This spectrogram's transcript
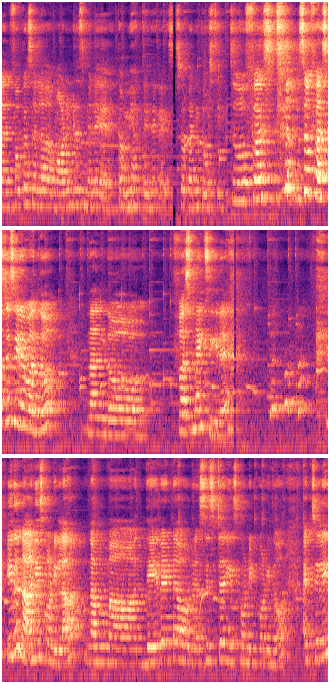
ನನ್ನ ಫೋಕಸ್ ಎಲ್ಲ ಮಾಡರ್ನ್ ಡ್ರೆಸ್ ಮೇಲೆ ಕಮ್ಮಿ ಆಗ್ತಾ ಇದೆ ಗೈಸ್ ಸೊ ಬನ್ನಿ, ತೋರಿಸ್ತೀನಿ. ಸೊ ಫಸ್ಟ್ ಸೊ ಫಸ್ಟ್ ಸೀರೆ ಬಂದು ನಂದು ಫಸ್ಟ್ ನೈಟ್ ಸೀರೆ. ಇದು ನಾನು ಇಸ್ಕೊಂಡಿಲ್ಲ ನಮ್ಮ ದೇವೇಟ ಅವ್ರ ಸಿಸ್ಟರ್ ಇಸ್ಕೊಂಡು ಇಟ್ಕೊಂಡಿದ್ದು. ಆ್ಯಕ್ಚುಲಿ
